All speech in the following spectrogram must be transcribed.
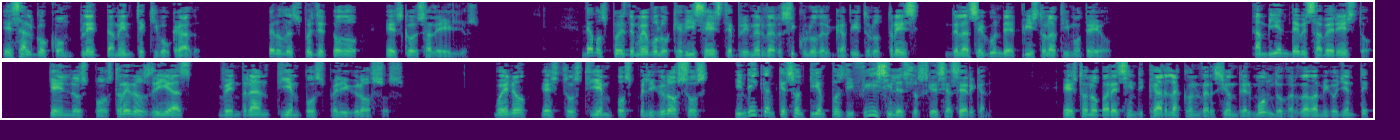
es algo completamente equivocado. Pero después de todo, es cosa de ellos. Veamos pues de nuevo lo que dice este primer versículo del capítulo tres de la segunda epístola a Timoteo. También debes saber esto, que en los postreros días vendrán tiempos peligrosos. Bueno, estos tiempos peligrosos indican que son tiempos difíciles los que se acercan. Esto no parece indicar la conversión del mundo, ¿verdad, amigo oyente?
